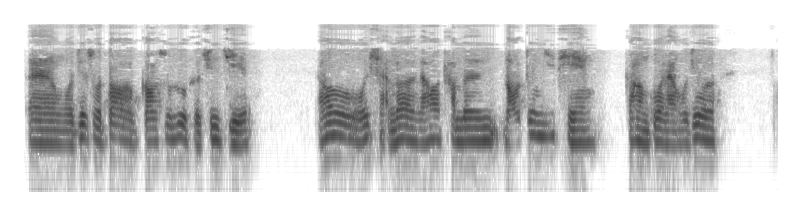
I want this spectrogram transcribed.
嗯、我就说到高速路口去接。然后我想到，然后他们劳动一天刚好过来，我就早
